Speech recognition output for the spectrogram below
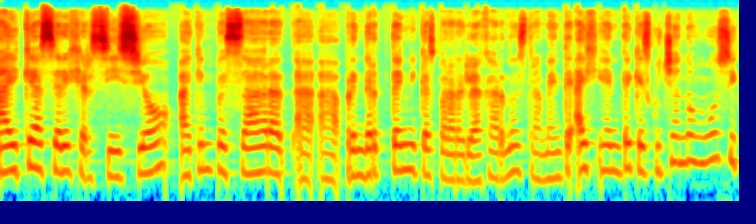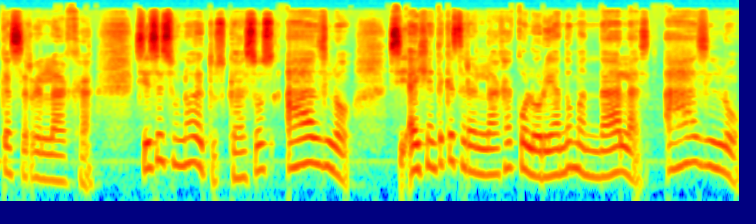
hay que hacer ejercicio, hay que empezar a, aprender técnicas para relajar nuestra mente. Hay gente que escuchando música se relaja. Si ese es uno de tus casos, hazlo. Si hay gente que se relaja coloreando mandalas, hazlo.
